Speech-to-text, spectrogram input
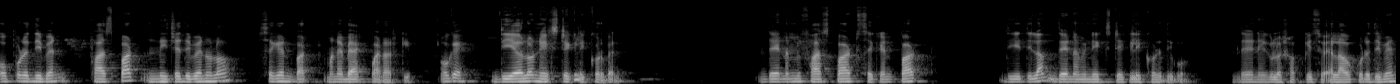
ওপরে দিবেন ফার্স্ট পার্ট নিচে দিবেন হলো সেকেন্ড পার্ট মানে ব্যাক পার্ট আর কি। ওকে দিয়ে হলো নেক্সটে ক্লিক করবেন। দেন আমি ফার্স্ট পার্ট সেকেন্ড পার্ট দিয়ে দিলাম দেন আমি নেক্সটে ক্লিক করে দিব। দেন এগুলো সব কিছু অ্যালাউ করে দিবেন।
